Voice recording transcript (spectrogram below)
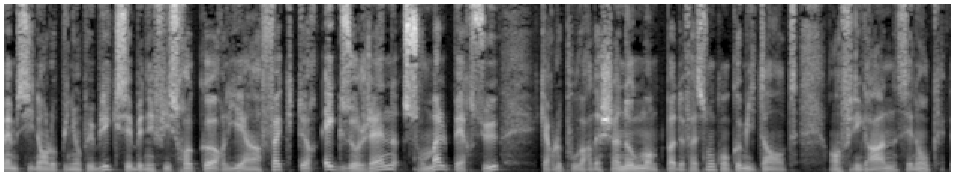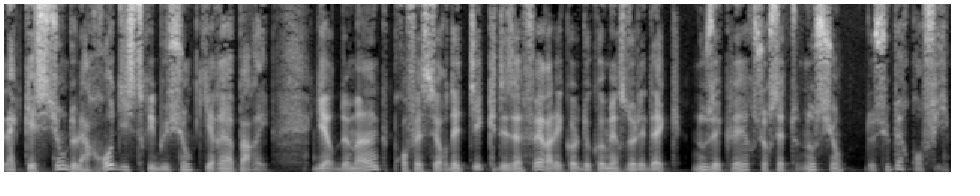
même si dans l'opinion publique ces bénéfices records liés à un facteur exogène sont mal perçus, car le pouvoir d'achat n'augmente pas de façon concomitante. En filigrane, c'est donc la question de la redistribution qui réapparaît. Gerd de Minck, professeur d'éthique des affaires à l'école de commerce de l'EDEC nous éclaire sur cette notion de super profit.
